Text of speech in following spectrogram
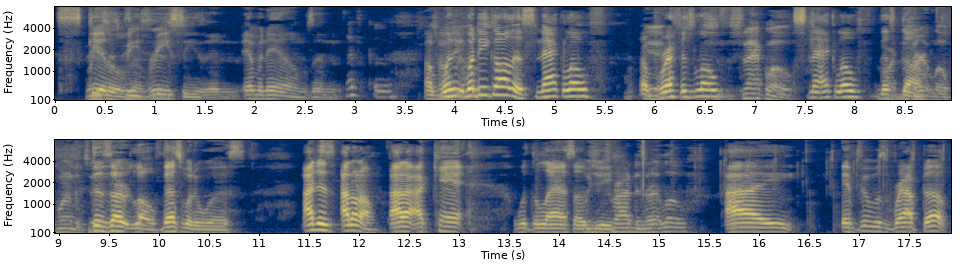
Skittles and Reese's and M and M's and That's cool. uh, what do, what do you call it? A snack loaf? A yeah, breakfast loaf? s- snack loaf, Snack loaf? That's or dumb. dessert loaf. One of the two. Dessert loaf. That's what it was. I just I don't know. I I can't with the last OG. Would you try dessert loaf? I if it was wrapped up,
